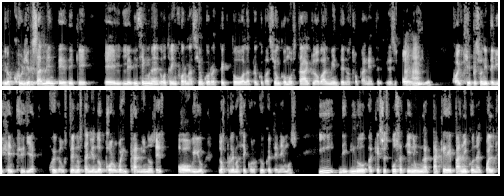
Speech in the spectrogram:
Lo curiosamente es de que le dicen una, otra información con respecto a la preocupación cómo está globalmente nuestro planeta. Es obvio. Cualquier persona inteligente diría, oiga, ustedes no están yendo por buen camino, es obvio los problemas ecológicos que tenemos. y debido a que su esposa tiene un ataque de pánico en el cual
